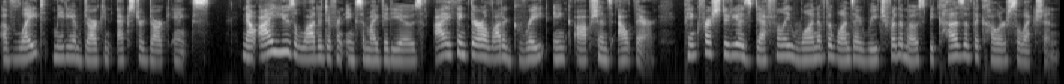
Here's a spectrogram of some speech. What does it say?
of light, medium, dark, and extra dark inks. Now, I use a lot of different inks in my videos. I think there are a lot of great ink options out there. Pinkfresh Studio is definitely one of the ones I reach for the most because of the color selection.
